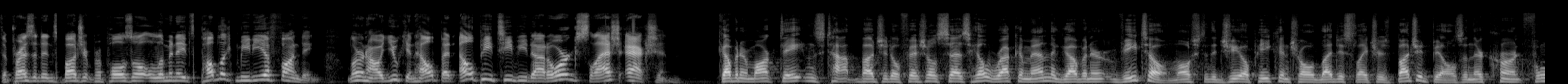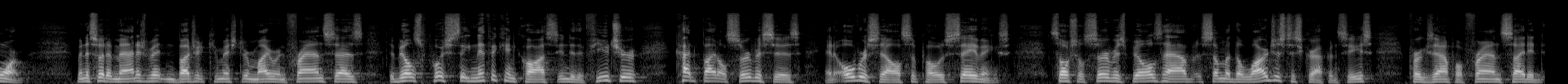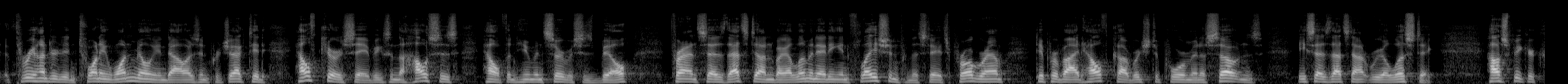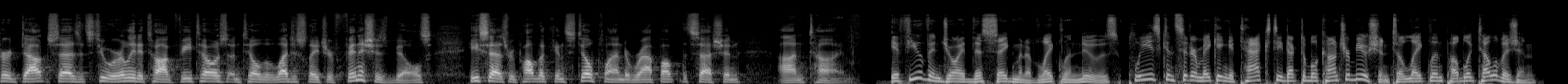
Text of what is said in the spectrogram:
The president's budget proposal eliminates public media funding. Learn how you can help at lptv.org/action. Governor Mark Dayton's top budget official says he'll recommend the governor veto most of the GOP-controlled legislature's budget bills in their current form. Minnesota Management and Budget Commissioner Myron Frans says the bills push significant costs into the future, cut vital services, and oversell supposed savings. Social service bills have some of the largest discrepancies. For example, Frans cited $321 million in projected health care savings in the House's Health and Human Services bill. Frans says that's done by eliminating inflation from the state's program to provide health coverage to poor Minnesotans. He says that's not realistic. House Speaker Kurt Daudt says it's too early to talk vetoes until the legislature finishes bills. He says Republicans still plan to wrap up the session on time. If you've enjoyed this segment of Lakeland News, please consider making a tax-deductible contribution to Lakeland Public Television.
